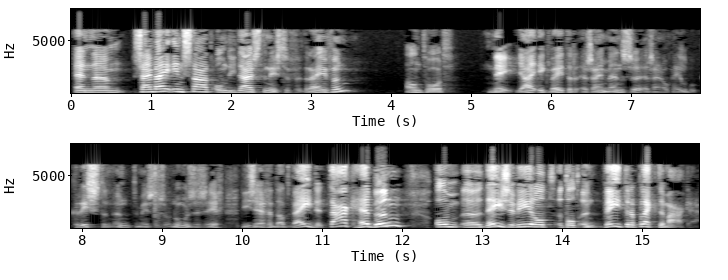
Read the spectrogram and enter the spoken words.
En um, zijn wij in staat om die duisternis te verdrijven? Antwoord Nee, ja, ik weet er, er zijn mensen, er zijn ook een heleboel christenen, tenminste zo noemen ze zich, die zeggen dat wij de taak hebben om uh, deze wereld tot een betere plek te maken.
